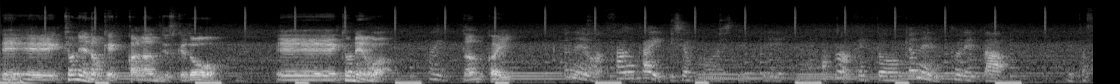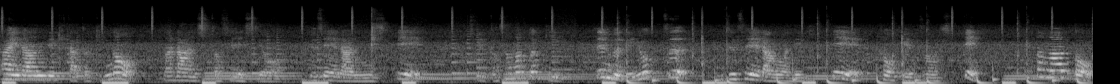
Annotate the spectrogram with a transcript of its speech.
で、えー去年の結果なんですけど、えー去年ははい。何回？去年は3回移植をしてて、まあ、えっと、去年取れた、えっと、採卵できた時の、まあ、卵子と精子を受精卵にして、えっと、その時全部で4つ受精卵ができて凍結をしてでその後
